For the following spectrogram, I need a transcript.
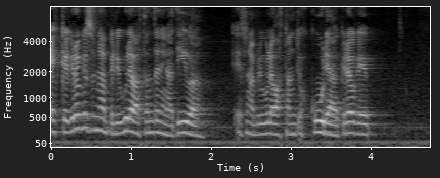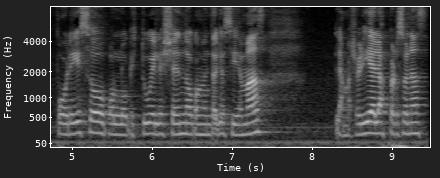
es que creo que es una película bastante negativa, es una película bastante oscura, creo que por eso, por lo que estuve leyendo comentarios y demás, la mayoría de las personas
